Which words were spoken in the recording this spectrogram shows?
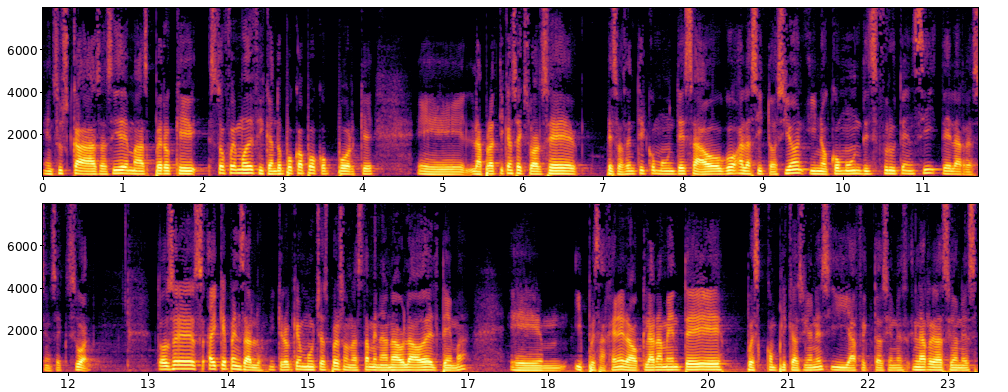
en sus casas y demás, pero que esto fue modificando poco a poco porque eh, la práctica sexual se empezó a sentir como un desahogo a la situación y no como un disfrute en sí de la relación sexual. Entonces hay que pensarlo y creo que muchas personas también han hablado del tema Em, y pues ha generado claramente pues complicaciones y afectaciones en las relaciones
